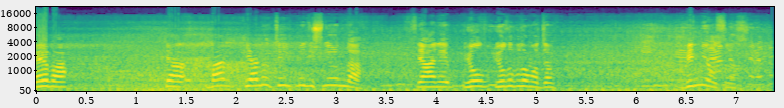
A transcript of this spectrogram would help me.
merhaba. Ya ben Piyalote'ye gitmeyi düşünüyorum da. Yani yol yolu bulamadım. Bilmiyorum. Bilmiyor ben musunuz? o tarafa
